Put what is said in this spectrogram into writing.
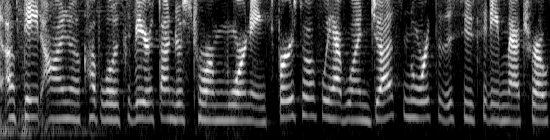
Update on a couple of severe thunderstorm warnings. First off, we have one just north of the Sioux City Metro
